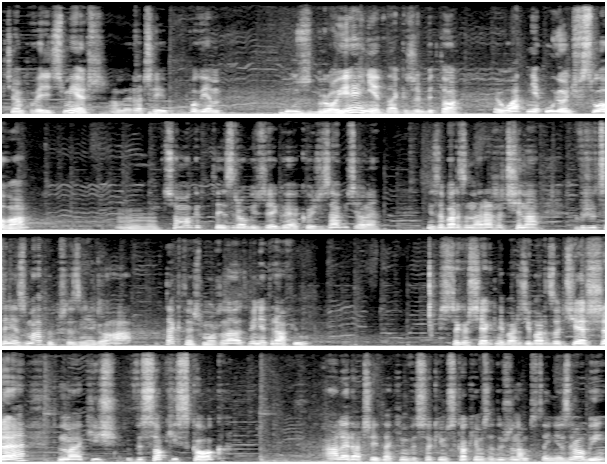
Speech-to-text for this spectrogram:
chciałem powiedzieć miecz, ale raczej powiem uzbrojenie, tak, żeby to ładnie ująć w słowa. Mm, Co mogę tutaj zrobić, żeby go jakoś zabić, ale nie za bardzo narażać się na wyrzucenie z mapy przez niego, a tak też może, nawet mnie nie trafił. Z czego się jak najbardziej bardzo cieszę. Ten ma jakiś wysoki skok, ale raczej takim wysokim skokiem za dużo nam tutaj nie zrobi.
